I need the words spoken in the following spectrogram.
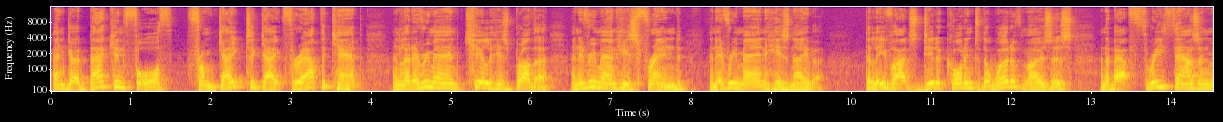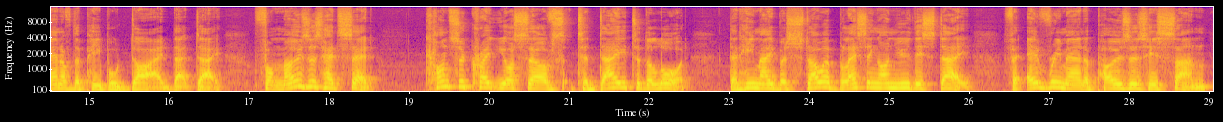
and go back and forth from gate to gate throughout the camp, and let every man kill his brother, and every man his friend, and every man his neighbor. The Levites did according to the word of Moses, and about 3,000 men of the people died that day. For Moses had said, Consecrate yourselves today to the Lord, that he may bestow a blessing on you this day, for every man opposes his son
